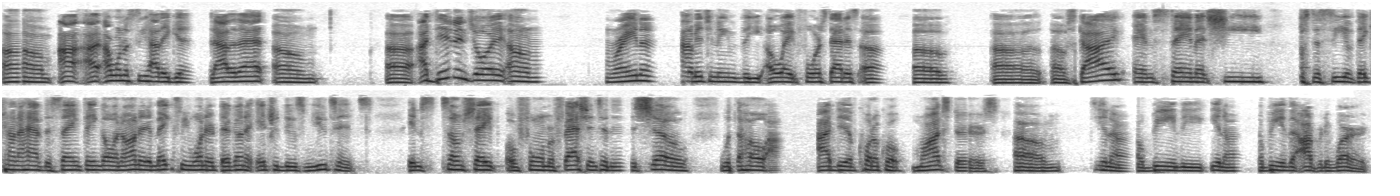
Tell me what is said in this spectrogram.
um, I I, I want to see how they get out of that. Um, uh, I did enjoy um Raina mentioning the 084 status of of uh of Skye and saying that she wants to see if they kind of have the same thing going on, and it makes me wonder if they're going to introduce mutants in some shape or form or fashion to the show with the whole idea of quote unquote monsters, um, you know, being the you know being the operative word.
